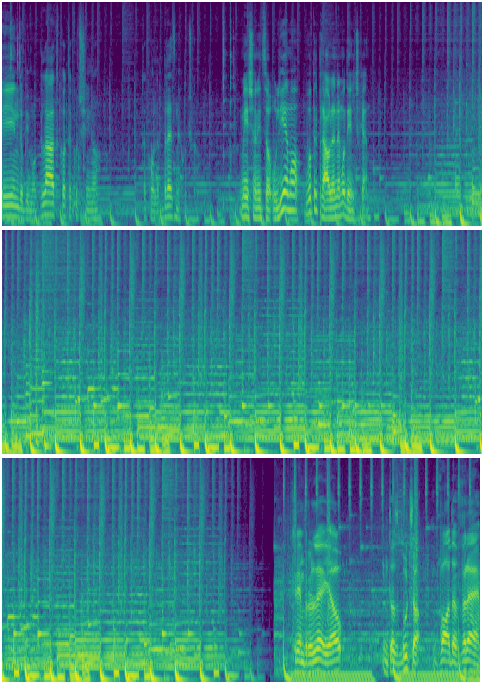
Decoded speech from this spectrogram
in dobimo gladko tekočino, takole, brez mehučkov. Mešanico ulijemo v pripravljene modelčke. Krem brule, jev, in to z bučo, voda vre,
